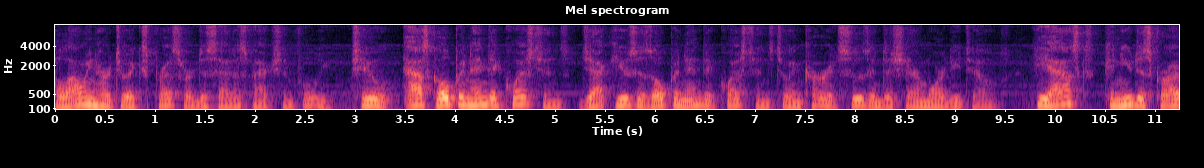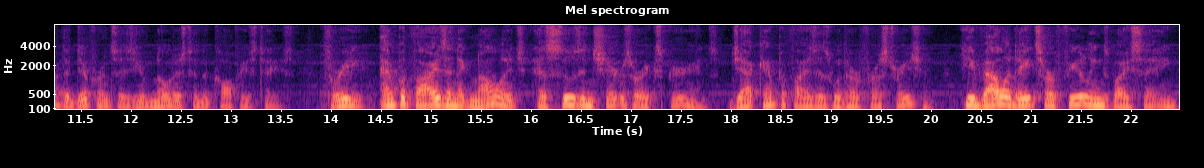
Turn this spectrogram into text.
allowing her to express her dissatisfaction fully. 2. Ask open ended questions. Jack uses open ended questions to encourage Susan to share more details. He asks, Can you describe the differences you've noticed in the coffee's taste? Three, empathize and acknowledge as Susan shares her experience. Jack empathizes with her frustration. He validates her feelings by saying,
